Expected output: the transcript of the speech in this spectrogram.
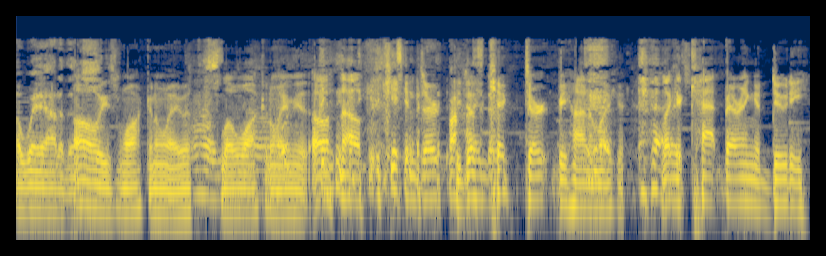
a way out of this. Oh, he's walking away with oh, slow walking away music. Oh no, Kicking dirt he just him. kicked dirt behind him like a like a cat bearing a duty.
